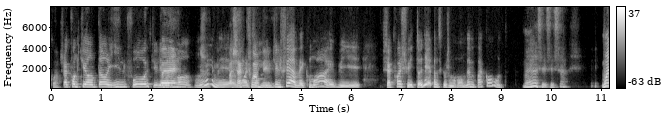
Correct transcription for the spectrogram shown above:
quoi. Chaque fois que tu entends, il faut, tu les reprends. Oui, mais pas chaque fois, tu, mais tu le fais avec moi et puis chaque fois, je suis étonnée parce que je me rends même pas compte. Ouais, c'est ça. Moi,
